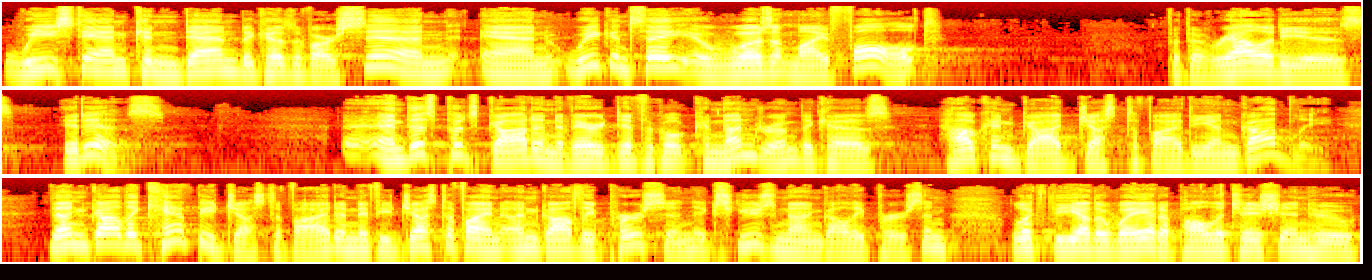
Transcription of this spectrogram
we stand condemned because of our sin, and we can say it wasn't my fault, but the reality is it is. And this puts God in a very difficult conundrum because how can God justify the ungodly? The ungodly can't be justified, and if you justify an ungodly person, excuse an ungodly person, look the other way at a politician who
